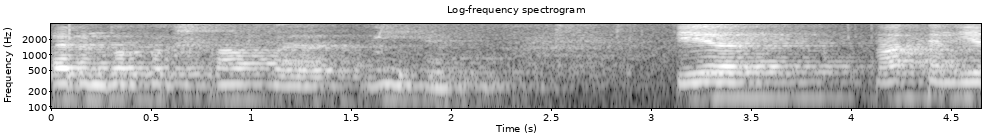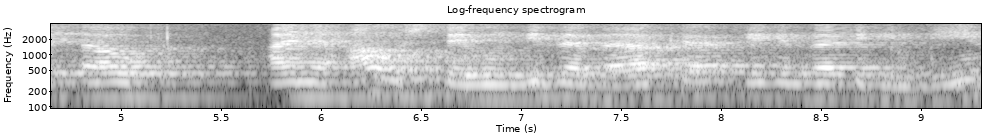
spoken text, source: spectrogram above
Ебендорферштрассе 8. Wir machen jetzt auch eine Ausstellung dieser Werke gegenwärtig in Wien.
